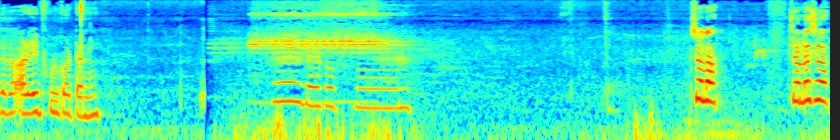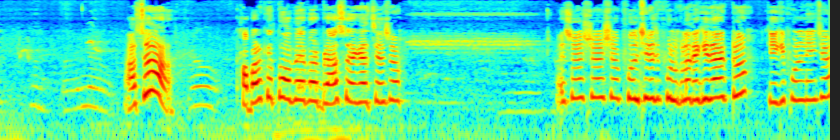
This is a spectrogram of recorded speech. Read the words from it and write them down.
দাঁড়া আর এই ফুল কটা নি। দেখো ফুল। চলো চলে আসো। খাবার খেতে হবে, এবার ব্রাশ হয়ে গেছে, এসো। এসো এসো এসো, ফুল ছিঁড়েছি, ফুলগুলো দেখি দাও একটু। কি কি ফুল নিয়েছো?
